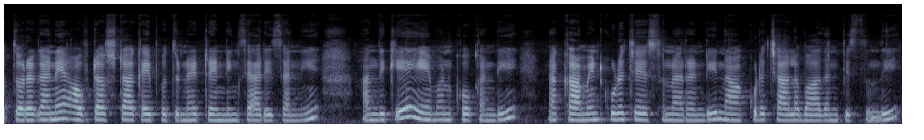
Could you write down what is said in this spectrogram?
త్వరగానే అవుట్ ఆఫ్ స్టాక్ అయిపోతున్నాయి ట్రెండింగ్ శారీస్ అన్నీ. అందుకే ఏమనుకోకండి. నాకు కామెంట్ కూడా చేస్తున్నారండి. నాకు కూడా చాలా బాధ అనిపిస్తుంది.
